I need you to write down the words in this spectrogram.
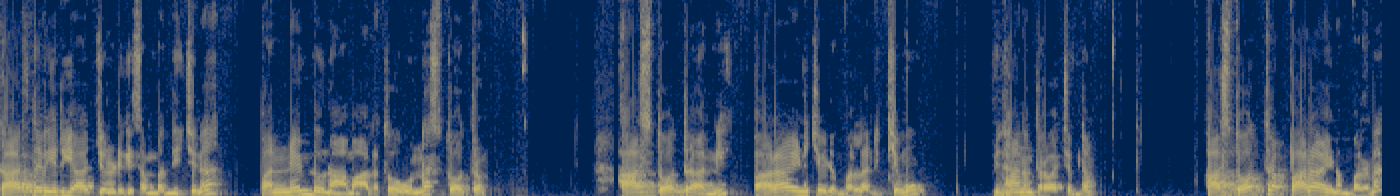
కార్తవీర్యార్జునుడికి సంబంధించిన పన్నెండు నామాలతో ఉన్న స్తోత్రం. ఆ స్తోత్రాన్ని పారాయణ చేయడం వల్ల నిత్యము. విధానం తర్వాత చెప్దాం. ఆ స్తోత్ర పారాయణం వలన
